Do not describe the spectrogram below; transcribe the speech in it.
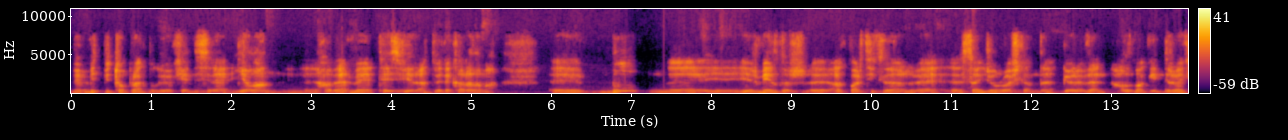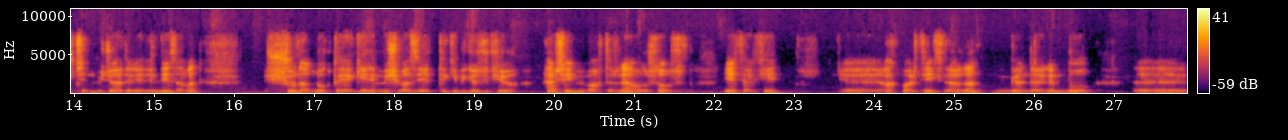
mümbit bir toprak buluyor kendisine yalan e, haber ve tezvirat ve de karalama. E, bu e, 20 yıldır e, AK Parti iktidarını ve e, Sayın Cumhurbaşkanı'nı görevden almak, indirmek için mücadele edildiği zaman şu da noktaya gelinmiş vaziyette gibi gözüküyor. Her şey mübahtır ne olursa olsun. Yeter ki e, AK Parti iktidardan gönderelim. Bu e, e,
